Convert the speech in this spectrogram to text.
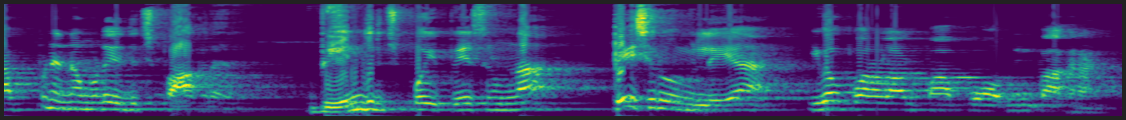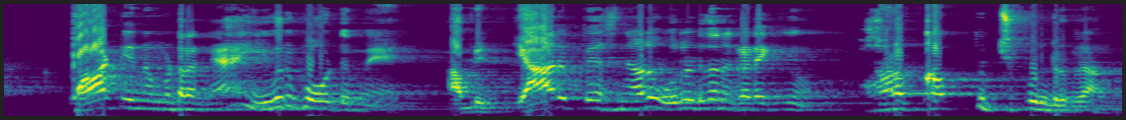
டப்புன்னு என்ன பண்ண எந்திரிச்சு பாக்குறாரு. இப்ப எந்திரிச்சு போய் பேசணும்னா பேசிடுவோம் இல்லையா? இவ போறலான்னு பார்ப்போம் அப்படின்னு பாக்குறாங்க. பாட்டி என்ன பண்றாங்க? இவர் போட்டுமே அப்படி யாரு பேசினாலும் ஒரு இடத்துல கிடைக்கும். ஆனால் கப்பு சுப்புன்னு இருக்கிறாங்க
